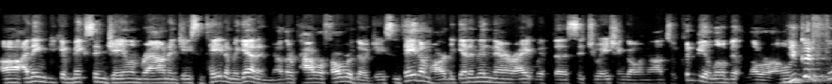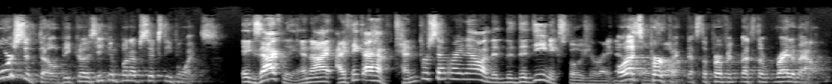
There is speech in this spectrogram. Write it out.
Uh, I think you can mix in Jaylen Brown and Jayson Tatum again. Another power forward though. Jayson Tatum hard to get him in there, right, with the situation going on. So it could be a little bit lower owned. You could force it though because he can put up sixty points. Exactly, and I, I think I have ten percent right now. The, the, the, Dean exposure right now. Oh, that's so perfect. Far. That's the perfect. That's the right amount.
